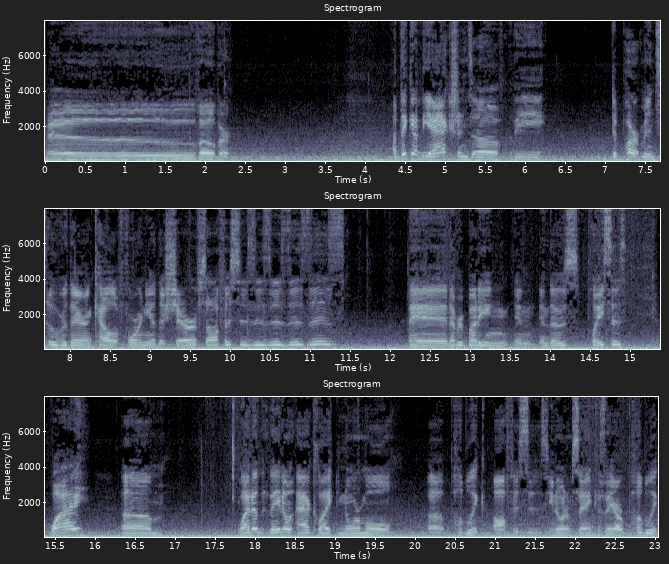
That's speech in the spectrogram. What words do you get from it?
Move over. I'm thinking of the actions of the departments over there in California, the sheriff's offices, is, is, is, is, and everybody in, in, in those places. Why, um, why don't they don't act like normal uh, public offices. You know what I'm saying? Because they are public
